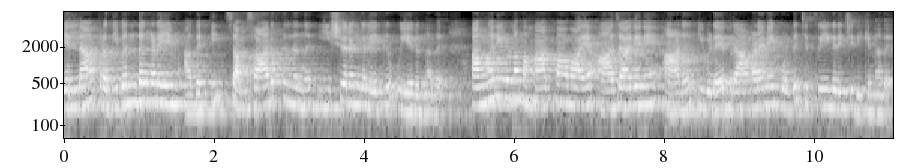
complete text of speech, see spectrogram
എല്ലാ പ്രതിബന്ധങ്ങളെയും അകറ്റി സംസാരത്തിൽ നിന്ന് ഈശ്വരങ്കലേക്ക് ഉയരുന്നത്. അങ്ങനെയുള്ള മഹാത്മാവായ ആചാര്യനെ ആണ് ഇവിടെ ബ്രാഹ്മണനെ കൊണ്ട് ചിത്രീകരിച്ചിരിക്കുന്നത്.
